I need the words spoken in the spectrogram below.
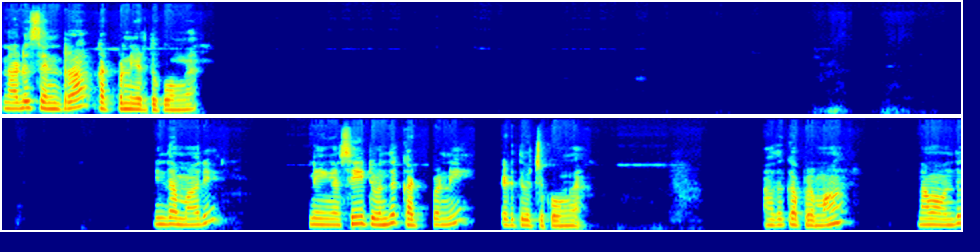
நடு சென்டராக கட் பண்ணி எடுத்துக்கோங்க. இந்த மாதிரி நீங்கள் சீட்டு வந்து கட் பண்ணி எடுத்து வச்சுக்கோங்க. அதுக்கப்புறமா நம்ம வந்து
